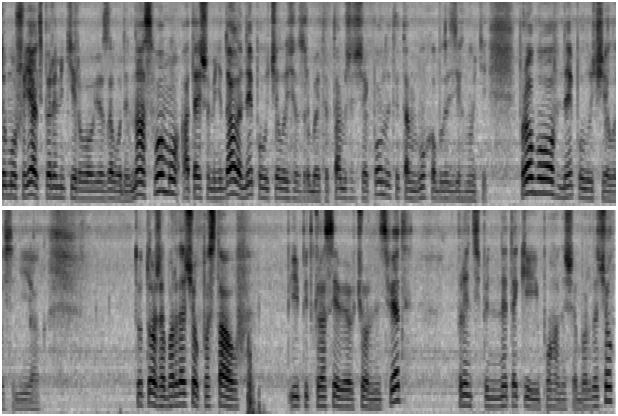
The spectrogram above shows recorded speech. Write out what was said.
тому що я експериментував, я заводив на своєму, а те, що мені дали, не вийшло зробити. Там же як повнити, там вуха були зігнуті. Пробував, не вийшло ніяк. Тут теж бардачок поставив і підкрасив його в чорний цвіт. В принципі, не такий поганий ще бардачок.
